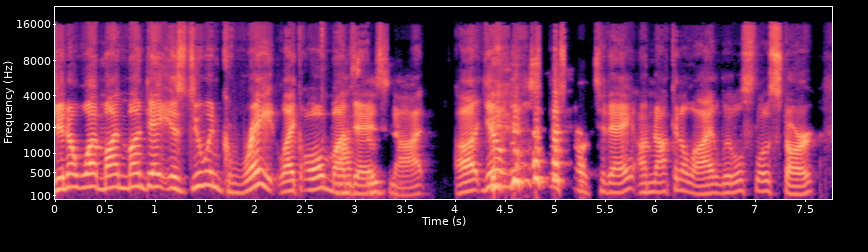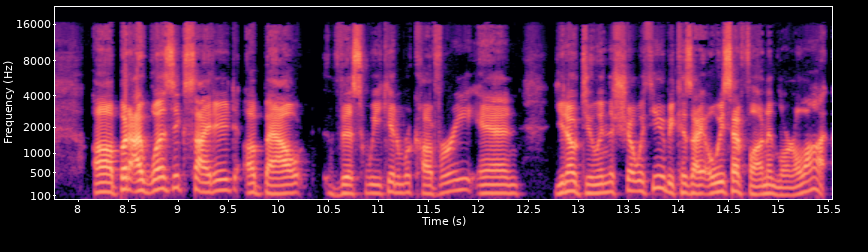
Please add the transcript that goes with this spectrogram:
You know what? My Monday is doing great, like all Mondays. Awesome. Not, uh, you know, little slow start today. I'm not gonna lie, little slow start. Uh, but I was excited about this week in recovery and you know doing the show with you because I always have fun and learn a lot.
